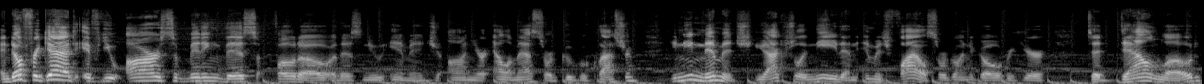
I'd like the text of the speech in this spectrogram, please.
And don't forget, if you are submitting this photo or this new image on your LMS or Google Classroom, you need an image. You actually need an image file. So we're going to go over here to download.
